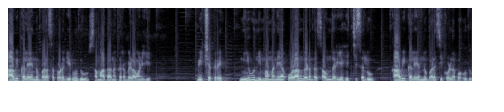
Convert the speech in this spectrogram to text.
ಕಾವಿಕಲೆಯನ್ನು ಬಳಸತೊಡಗಿರುವುದು ಸಮಾಧಾನಕರ ಬೆಳವಣಿಗೆ. ವೀಕ್ಷಕರೇ, ನೀವು ನಿಮ್ಮ ಮನೆಯ ಒಳಾಂಗಣದ ಸೌಂದರ್ಯ ಹೆಚ್ಚಿಸಲು ಕಾವಿಕಲೆಯನ್ನು ಬಳಸಿಕೊಳ್ಳಬಹುದು.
